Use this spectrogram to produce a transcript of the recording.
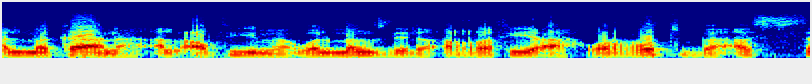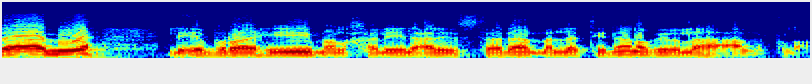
المكانة العظيمة والمنزلة الرفيعة والرتبة السامية لإبراهيم الخليل عليه السلام التي لا نظير لها على الإطلاق.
